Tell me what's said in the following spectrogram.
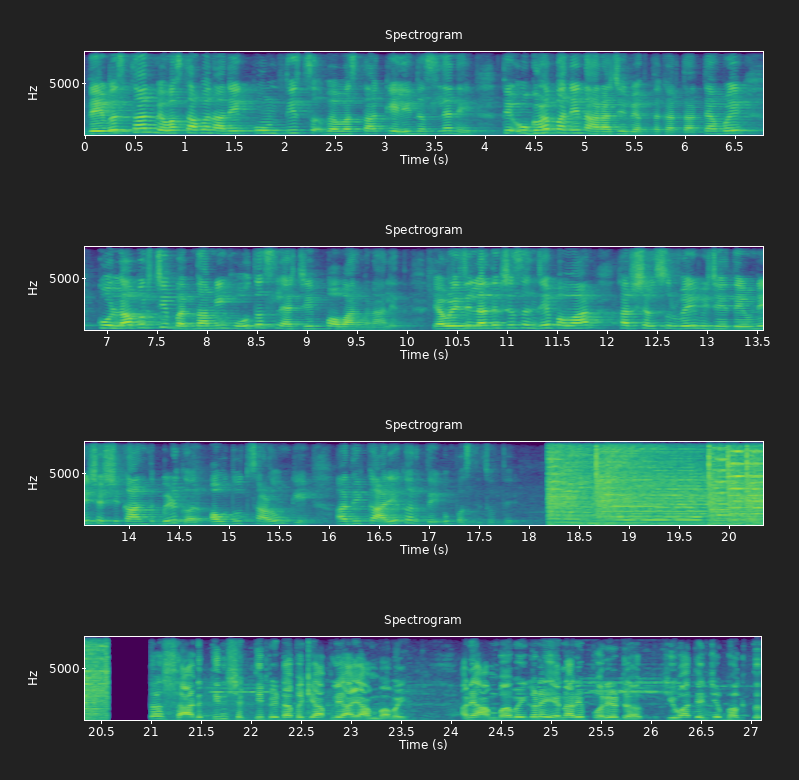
देवस्थान व्यवस्थापनाने कोणतीच व्यवस्था केली नसल्याने ते उघडपणे नाराजी व्यक्त करतात. त्यामुळे कोल्हापूरची बदनामी होत असल्याचे पवार म्हणालेत. यावेळी जिल्हाध्यक्ष संजय पवार हर्षल सुर्वे विजय देवने शशिकांत बिडकर अवधूत साळुंके आदी कार्यकर्ते उपस्थित होते. साडेतीन शक्तिपीठापैकी आपली आई अंबाबाई. आणि अंबाबाईकडे येणारे पर्यटक किंवा त्यांचे भक्त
